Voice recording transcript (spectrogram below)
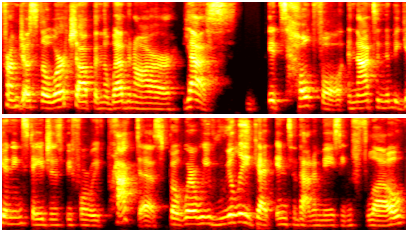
from just the workshop and the webinar, yes, it's helpful. And that's in the beginning stages before we've practiced. But where we really get into that amazing flow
